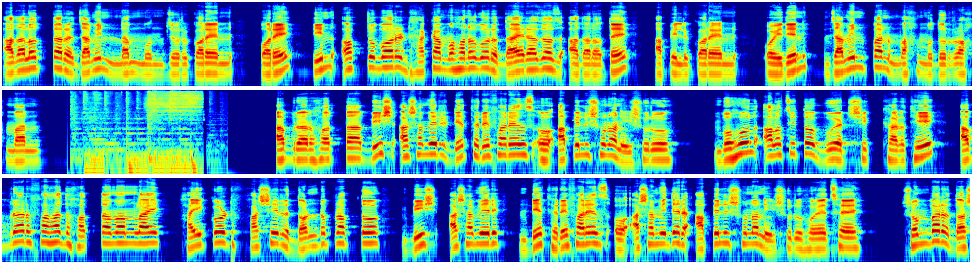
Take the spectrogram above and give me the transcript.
আদালত তার জামিন নাম মঞ্জুর করেন। পরে তিন অক্টোবর ঢাকা মহানগর দায়রা জজ আদালতে আপিল করেন। ওই দিন জামিন পান মাহমুদুর রহমান। আবরার হত্যা বিশ আসামির ডেথ রেফারেন্স ও আপিল শুনানি শুরু। বহুল আলোচিত বুয়েট শিক্ষার্থী আবরার ফাহাদ হত্যা মামলায় হাইকোর্ট ফাঁসির দণ্ডপ্রাপ্ত বিশ আসামির ডেথ রেফারেন্স ও আসামিদের আপিল শুনানি শুরু হয়েছে। সোমবার দশ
